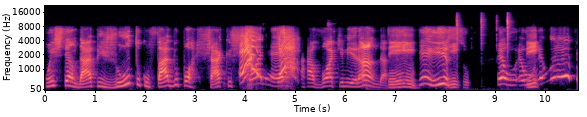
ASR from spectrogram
um stand-up junto com o Fábio Porchat. Que história é essa, Ravok Miranda? Sim. Que isso? Eu, eu, eu, Sim. eu ia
